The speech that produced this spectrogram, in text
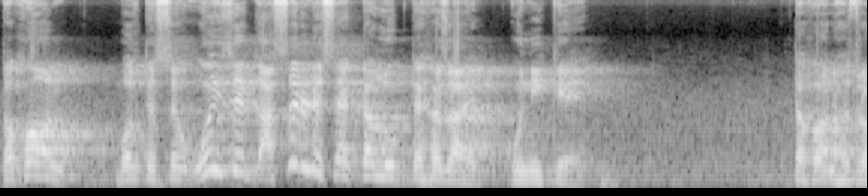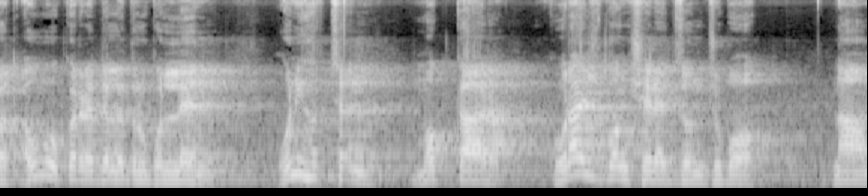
তখন বলতেছে, ওই যে গাছের নিচে একটা লোক দেখা যায়, উনি কে? তখন হজরত আবু বকর রাদিল্লাহ বললেন উনি হচ্ছেন মক্কার কুরাইশ বংশের একজন যুবক, নাম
